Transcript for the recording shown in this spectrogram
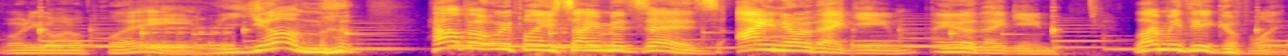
What do you want to play? Yum. How about we play Simon Says? I know that game. I know that game. Let me think of one.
